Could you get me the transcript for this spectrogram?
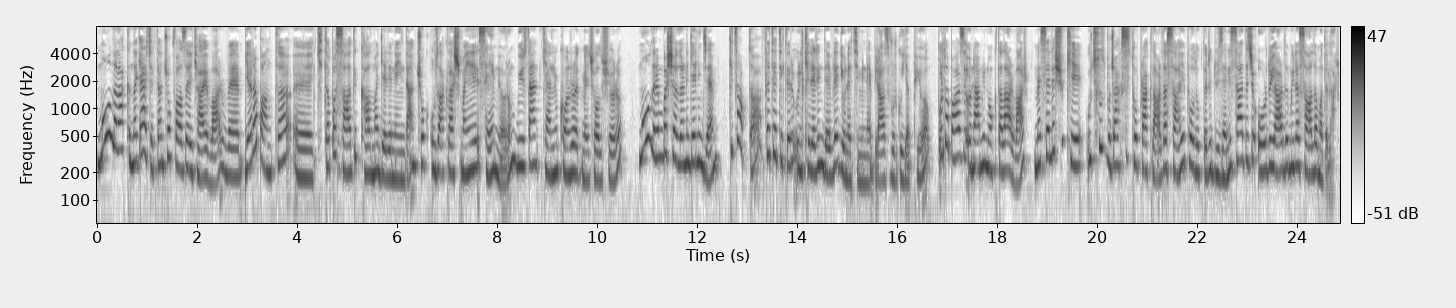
Moğollar hakkında gerçekten çok fazla hikaye var ve Yarabant'ta e, kitaba sadık kalma geleneğinden çok uzaklaşmayı sevmiyorum. Bu yüzden kendimi kontrol etmeye çalışıyorum. Moğolların başarılarını gelince kitapta fethettikleri ülkelerin devlet yönetimine biraz vurgu yapıyor. Burada bazı önemli noktalar var. Mesele şu ki uçsuz bucaksız topraklarda sahip oldukları düzeni sadece ordu yardımıyla sağlamadılar.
